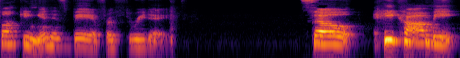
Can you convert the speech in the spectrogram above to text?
fucking in his bed for three days. So he called me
